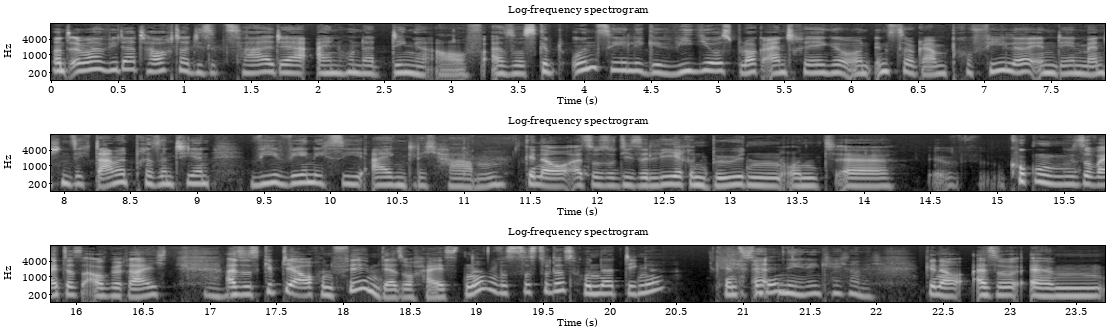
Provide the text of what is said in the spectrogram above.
und immer wieder taucht da diese Zahl der 100 Dinge auf. Also es gibt unzählige Videos, Blog-Einträge und Instagram-Profile, in denen Menschen sich damit präsentieren, wie wenig sie eigentlich haben. Genau, also so diese leeren Böden und äh, gucken, soweit das Auge reicht. Mhm. Also es gibt ja auch einen Film, der so heißt, ne? Wusstest du das? 100 Dinge? Kennst du äh, den? Nee, den kenne ich noch nicht. Genau, also ähm,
